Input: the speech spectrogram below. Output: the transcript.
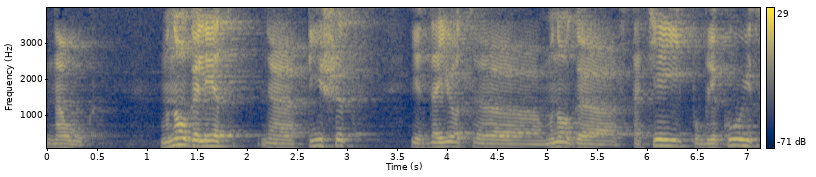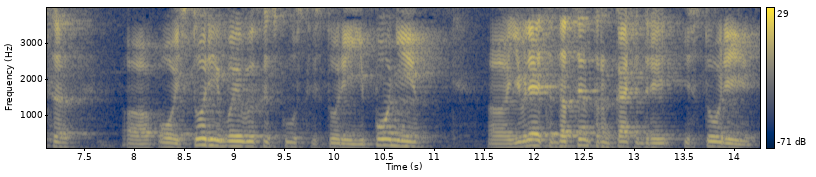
наук. Много лет э, пишет, издает э, много статей, публикуется э, о истории боевых искусств, истории Японии – Э, является доцентром кафедры истории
